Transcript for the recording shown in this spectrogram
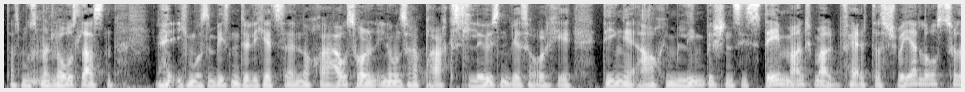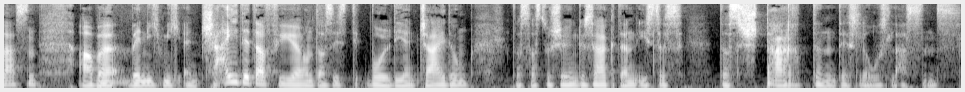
das muss man loslassen. Ich muss ein bisschen natürlich jetzt äh, noch ausholen. In unserer Praxis lösen wir solche Dinge auch im limbischen System. Manchmal fällt das schwer loszulassen, aber wenn ich mich entscheide dafür, und das ist wohl die Entscheidung, das hast du schön gesagt, dann ist das das Starten des Loslassens.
